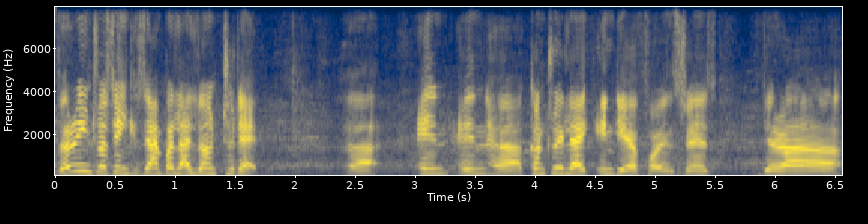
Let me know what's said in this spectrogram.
very interesting example I learned today. Uh, in, in a country like India, for instance, there are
